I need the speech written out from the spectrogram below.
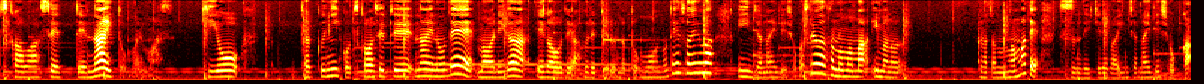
使わせてないと思います。気を逆にこう使わせてないので周りが笑顔で溢れてるんだと思うのでそれはいいんじゃないでしょうか。それはそのまま今のあなたのままで進んでいければいいんじゃないでしょうか。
